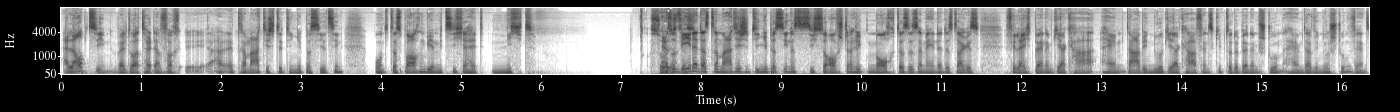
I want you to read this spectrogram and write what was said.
erlaubt sind, weil dort halt einfach äh, äh dramatischste Dinge passiert sind und das brauchen wir mit Sicherheit nicht. So also weder das. dass dramatische Dinge passieren, dass es sich so aufstachelt, noch dass es am Ende des Tages vielleicht bei einem GAK-Heim-Derby nur GAK-Fans gibt oder bei einem Sturm-Heim-Derby nur Sturmfans.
